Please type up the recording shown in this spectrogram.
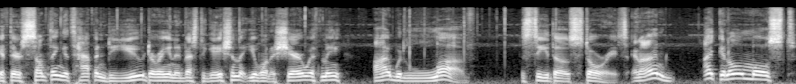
if there's something that's happened to you during an investigation that you want to share with me, I would love to see those stories. And I'm I can almost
